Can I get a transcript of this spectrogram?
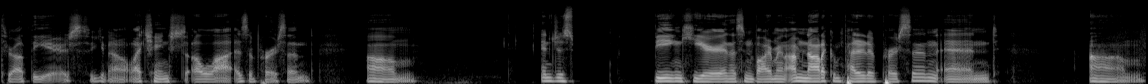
throughout the years. You know, I changed a lot as a person. Um and just being here in this environment, I'm not a competitive person and um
